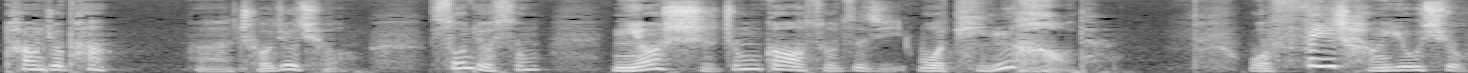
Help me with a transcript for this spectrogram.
胖就胖啊，丑就丑，松就松，你要始终告诉自己，我挺好的，我非常优秀。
